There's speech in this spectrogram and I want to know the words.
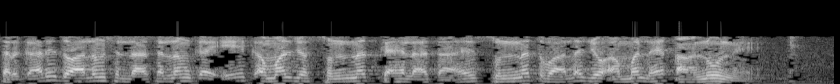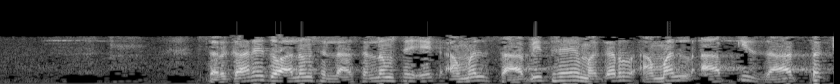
سرکار دو عالم صلی اللہ علیہ وسلم کا ایک عمل جو سنت کہلاتا ہے، سنت والا جو عمل ہے، قانون ہے۔ سرکار دو عالم صلی اللہ علیہ وسلم سے ایک عمل ثابت ہے، مگر عمل آپ کی ذات تک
